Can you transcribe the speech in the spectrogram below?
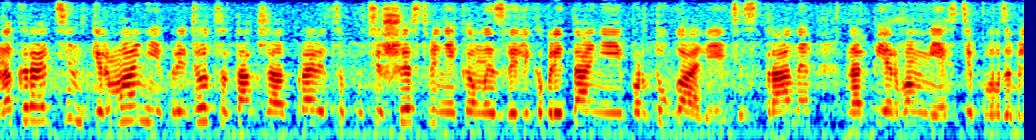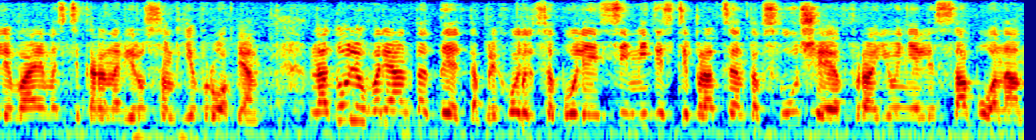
На карантин в Германии придется также отправиться путешественникам из Великобритании и Португалии. Эти страны на первом месте по заболеваемости коронавирусом в Европе. На долю варианта Дельта приходится более 70% случаев в районе Лиссабона.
